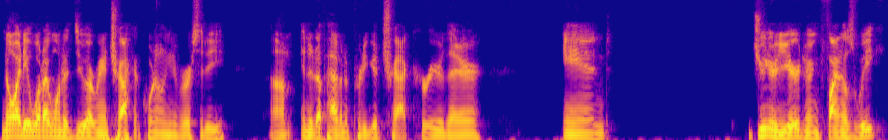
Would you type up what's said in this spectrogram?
no idea what I wanted to do. I ran track at Cornell University. Um, ended up having a pretty good track career there. And junior year during finals week,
